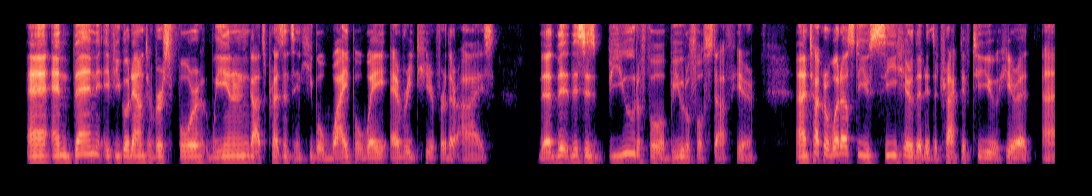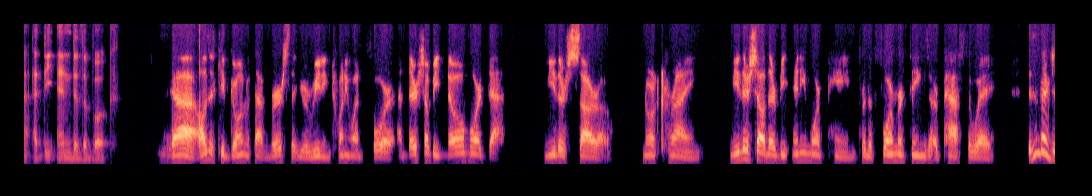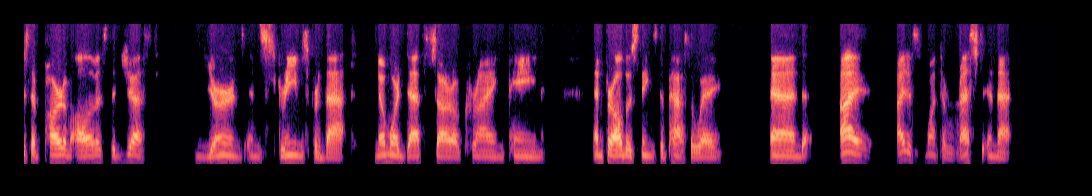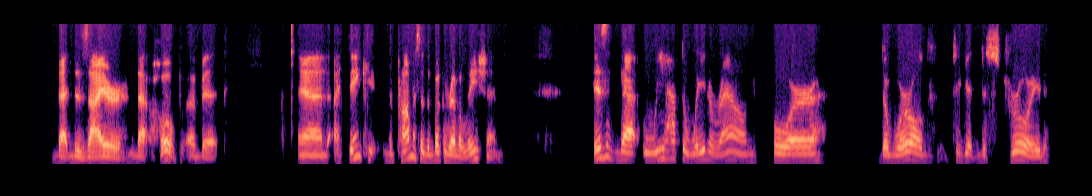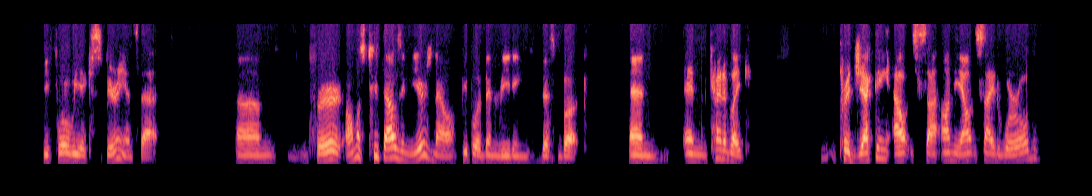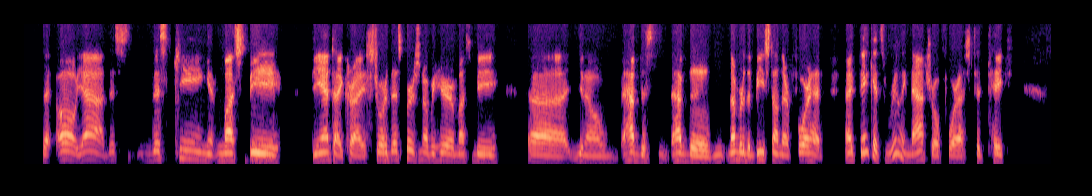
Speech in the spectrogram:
And, and then if you go down to verse 4, we enter in God's presence and he will wipe away every tear for their eyes. The, the, this is beautiful, beautiful stuff here. Uh, Tucker, what else do you see here that is attractive to you here at uh, at the end of the book? Yeah, I'll just keep going with that verse that you were reading, 21 4. And there shall be no more death, neither sorrow, nor crying, neither shall there be any more pain, for the former things are passed away. Isn't there just a part of all of us that just yearns and screams for that? No more death, sorrow, crying, pain, and for all those things to pass away and i i just want to rest in that that desire that hope a bit and i think the promise of the book of revelation isn't that we have to wait around for the world to get destroyed before we experience that? Um, for almost 2000 years now people have been reading this book and and kind of like projecting outside on the outside world that oh yeah this this king must be the antichrist or this person over here must be uh you know have this have the number of the beast on their forehead and i think it's really natural for us to take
